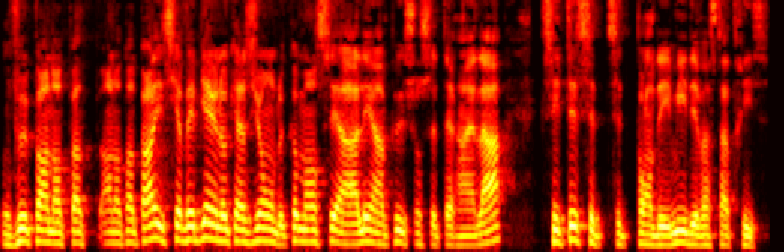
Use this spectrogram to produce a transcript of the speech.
On veut pas en, entendre parler. S'il y avait bien une occasion de commencer à aller un peu sur ce terrain-là, c'était cette, cette, pandémie dévastatrice.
